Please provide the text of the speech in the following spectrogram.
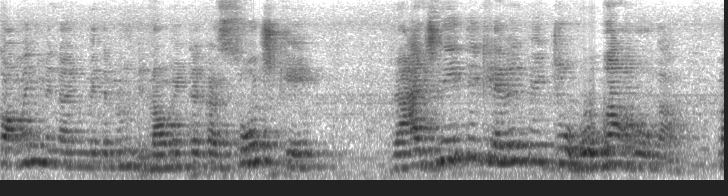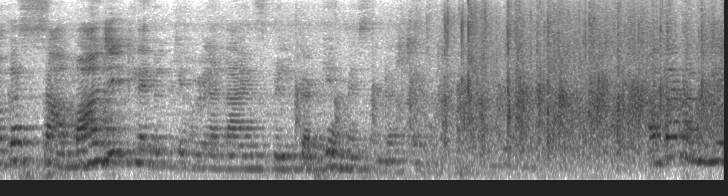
कॉमन डिनोमिनेटर का सोच के राजनीतिक लेवल पे जो होगा होगा, मगर सामाजिक लेवल के हमें अलायंस बिल्ड करके हमें संघर्ष अगर हम ये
